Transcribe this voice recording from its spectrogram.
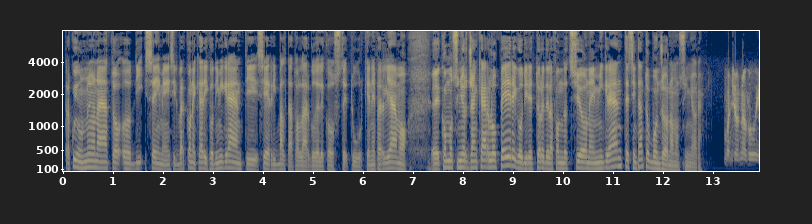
tra cui un neonato eh, di sei mesi. Il barcone carico di migranti si è ribaltato al largo delle coste turche. Ne parliamo eh, con Monsignor Giancarlo Perego, direttore direttore della Fondazione Migrantes. Intanto buongiorno Monsignore. Buongiorno a voi.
